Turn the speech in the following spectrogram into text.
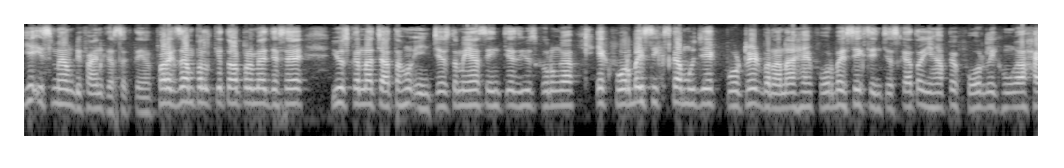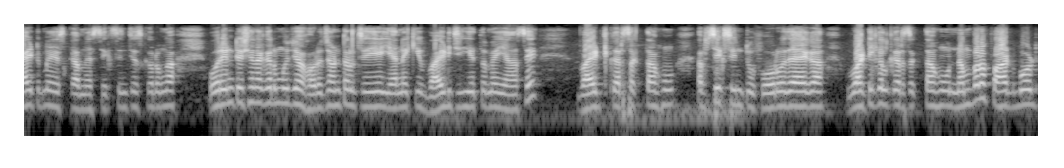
ये इसमें हम डिफाइन कर सकते हैं. फॉर एग्ज़ाम्पल के तौर पर मैं जैसे यूज़ करना चाहता हूँ इंचेस तो मैं यहाँ से इंचेस यूज़ करूँगा. एक फोर बाई सिक्स का मुझे एक पोर्ट्रेट बनाना है फोर बाई सिक्स इंचेस का तो यहाँ पे फोर लिखूँगा. हाइट में इसका मैं सिक्स इंचेस करूँगा. ओरिएंटेशन अगर मुझे हॉरिजॉन्टल चाहिए, यानी कि वाइड चाहिए तो मैं यहाँ से वाइड कर सकता हूँ. अब सिक्स इंटू फोर हो जाएगा. वर्टिकल कर सकता हूँ। नंबर ऑफ़ आर्टबोर्ड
